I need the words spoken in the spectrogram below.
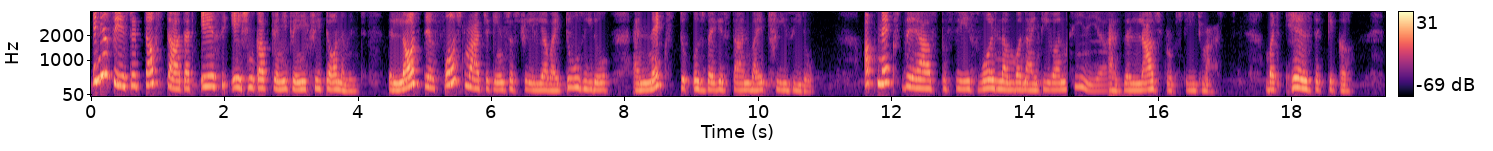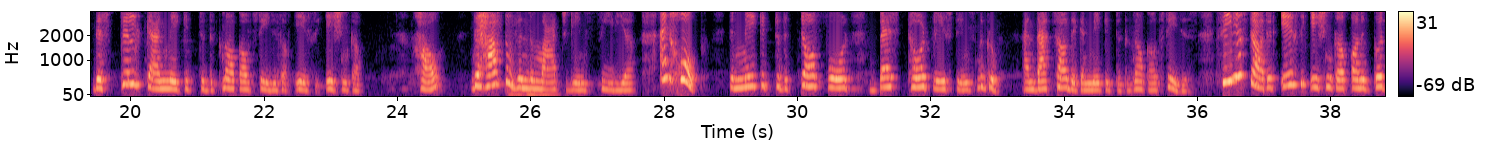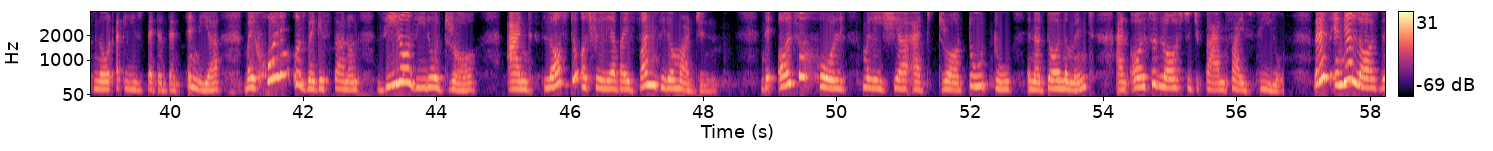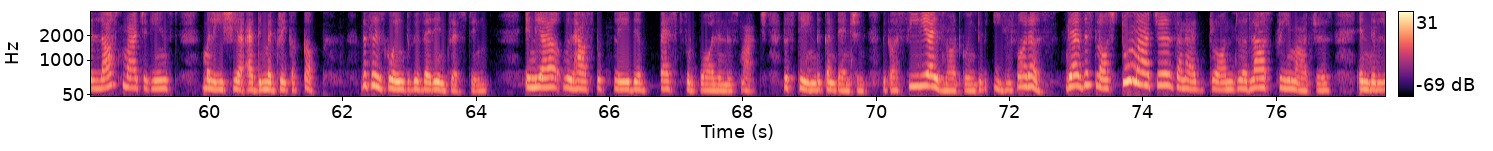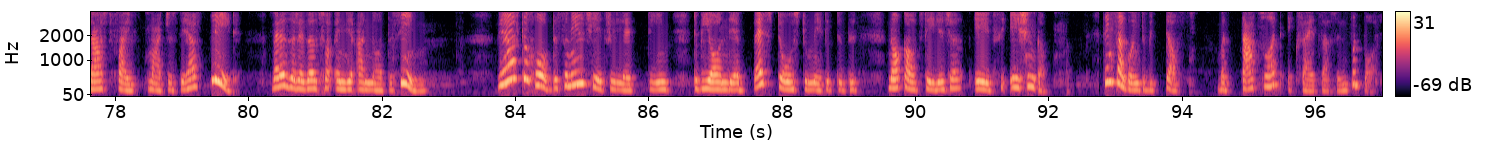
India faced a tough start at AFC Asian Cup 2023 tournament. They lost their first match against Australia by 2-0 and next to Uzbekistan by 3-0. Up next, they have to face world number 91 Syria as the last group stage match. But here's the kicker. They still can make it to the knockout stages of AFC Asian Cup. How? They have to win the match against Syria and hope they make it to the top four best third place teams in the group. And that's how they can make it to the knockout stages. Syria started AFC Asian Cup on a good note, at least better than India, by holding Uzbekistan on 0-0 draw and lost to Australia by 1-0 margin. They also hold Malaysia at draw 2-2 in a tournament and also lost to Japan 5-0. Whereas India lost their last match against Malaysia at the Merdeka Cup. This is going to be very interesting. India will have to play their best football in this match to stay in the contention because Syria is not going to be easy for us. They have just lost two matches and had drawn the last three matches in the last five matches they have played, whereas the results for India are not the same. We have to hope the Sunil Chhetri led team to be on their best toes to make it to the knockout stages of AFC Asian Cup. Things are going to be tough but that's what excites us in football.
